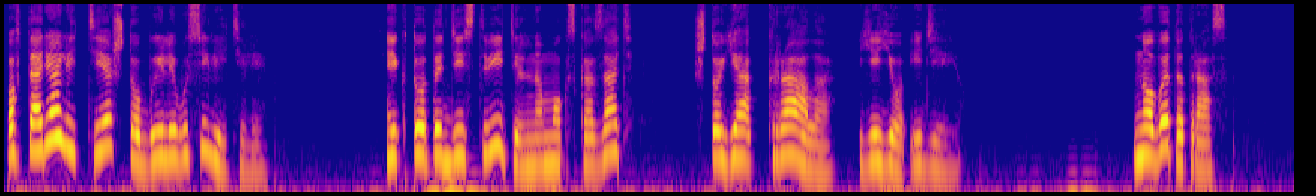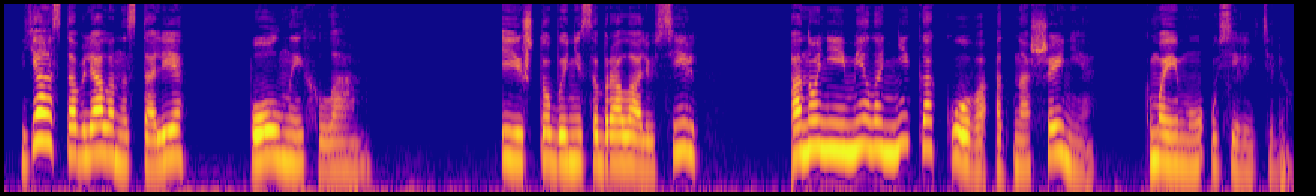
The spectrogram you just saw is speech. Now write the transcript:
повторяли те, что были в усилителе. И кто-то действительно мог сказать, что я крала ее идею. Но в этот раз я оставляла на столе полный хлам. И чтобы не собрала Люсиль, оно не имело никакого отношения к моему усилителю.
